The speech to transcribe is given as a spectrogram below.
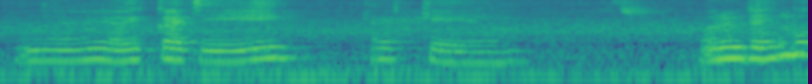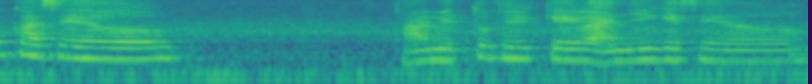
오늘 여기까지 할게요. 오늘도 행복하세요. 다음에 또 뵐게요. 안녕히 계세요.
